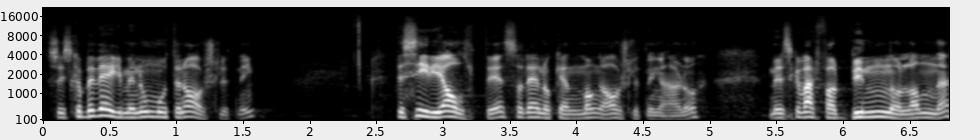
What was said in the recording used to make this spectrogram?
Så jeg skal bevege meg nå mot en avslutning. Det sier de alltid, så det er nok en mange avslutninger her nå. Men jeg skal i hvert fall begynne å lande.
